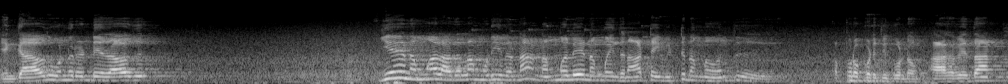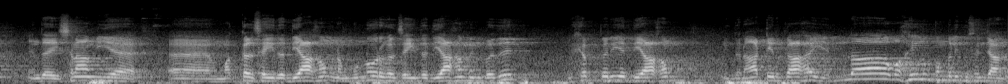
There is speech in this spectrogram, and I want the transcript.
எங்காவது ஒன்று ரெண்டு ஏதாவது. ஏன் நம்மால் அதெல்லாம் முடியலன்னா நம்மளே நம்ம இந்த நாட்டை விட்டு நம்ம வந்து அப்புறப்படுத்தி கொண்டோம். ஆகவே தான் இந்த இஸ்லாமிய மக்கள் செய்த தியாகம் நம் முன்னோர்கள் செய்த தியாகம் என்பது மிகப்பெரிய தியாகம். இந்த நாட்டிற்காக எல்லா வகையிலும் பங்களிப்பு செஞ்சாங்க.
